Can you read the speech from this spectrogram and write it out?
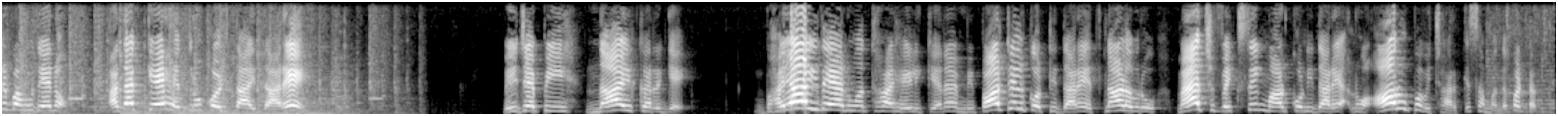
ಇರಬಹುದೇನೋ, ಅದಕ್ಕೆ ಹೆದರುಕೊಳ್ತಾ ಇದ್ದಾರೆ. ಬಿಜೆಪಿ ನಾಯಕರಿಗೆ ಭಯ ಇದೆ ಅನ್ನುವಂತಹ ಹೇಳಿಕೆಯನ್ನ ಎಂ ಬಿ ಪಾಟೀಲ್ ಕೊಟ್ಟಿದ್ದಾರೆ. ಯತ್ನಾಳ್ ಅವರು ಮ್ಯಾಚ್ ಫಿಕ್ಸಿಂಗ್ ಮಾಡ್ಕೊಂಡಿದ್ದಾರೆ ಅನ್ನೋ ಆರೋಪ ವಿಚಾರಕ್ಕೆ ಸಂಬಂಧಪಟ್ಟಂತೆ.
